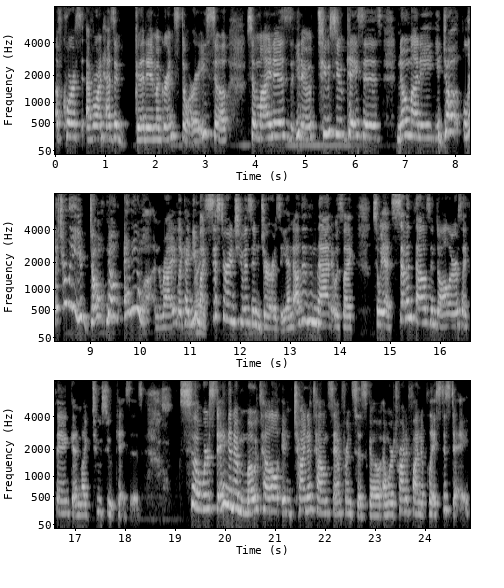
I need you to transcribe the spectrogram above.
Of course, everyone has a good immigrant story. So, so mine is, you know, two suitcases, no money. You don't literally, you don't know anyone, right? Like I knew right. my sister and she was in Jersey, and other than that, it was like, so we had seven thousand dollars, I think, and like two suitcases. So we're staying in a motel in Chinatown, San Francisco, and we're trying to find a place to stay.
